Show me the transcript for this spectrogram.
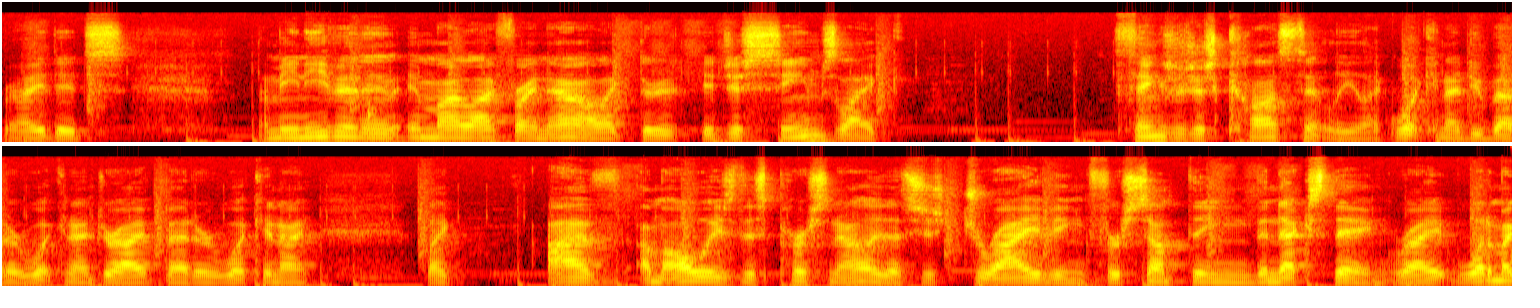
Right? It's, I mean, even in, in my life right now, like there, it just seems like things are just constantly like, what can I do better? What can I drive better? What can I, like I've I'm always this personality that's just driving for something the next thing, right? What am I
